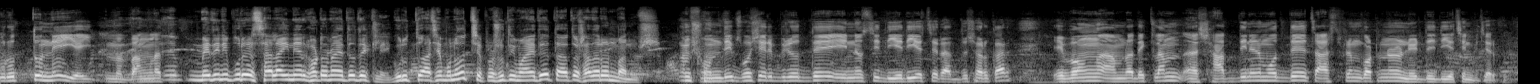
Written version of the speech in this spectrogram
গুরুত্ব নেই এই বাংলাতে? মেদিনীপুরের স্যালাইনের ঘটনায় তো দেখলে গুরুত্ব আছে মনে হচ্ছে? প্রসূতি মায়েদের তারা তো সাধারণ মানুষ। সন্দীপ ঘোষের বিরুদ্ধে এনওসি দিয়ে দিয়েছে রাজ্য সরকার এবং আমরা দেখলাম সাত দিনের মধ্যে চার্জ ফ্রেম গঠনের নির্দেশ দিয়েছেন বিচারপতি।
